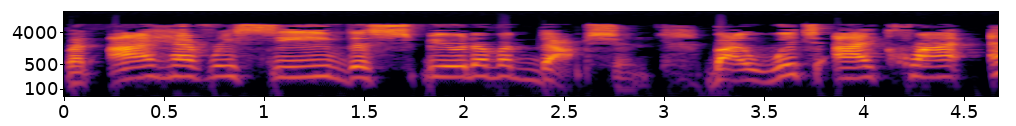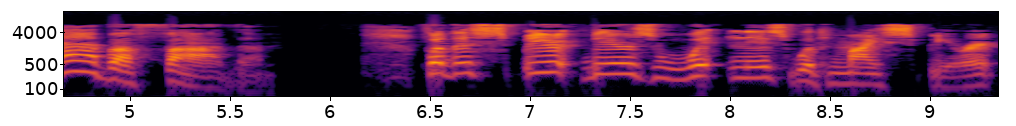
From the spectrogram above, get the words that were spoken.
but I have received the spirit of adoption by which I cry, Abba, Father. For the Spirit bears witness with my spirit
